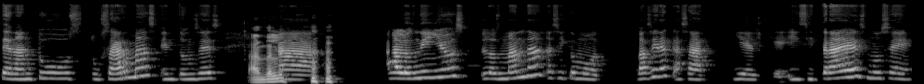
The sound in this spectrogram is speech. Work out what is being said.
te dan tus, tus armas, entonces Ándale. A, a, los niños los mandan así como vas a ir a cazar y el que y si traes no sé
